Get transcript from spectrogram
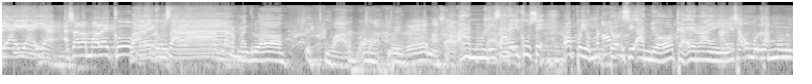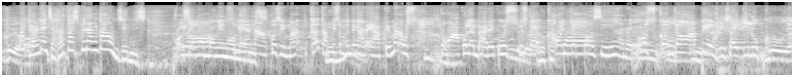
iya, iya, iya. Assalamualaikum. Waalaikumsalam warahmatullahi Warga Oh, ya? Eh, masalah. Anu li sare iku sik apa ya medhok si an yo daerahe. Arek sak umur sakmono iku ya. Padahal ning Jakarta sepirang tahun sih Lis. Kok sik ngono suyen Lis. aku sih, Mak. Gak, tapi sementing arek api, Mak. Wis pokok aku lembah arekku wis wis kayak Yo, gak konco. apa-apa sih arek. Wis konco api lah. Ini saiki lugu ya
